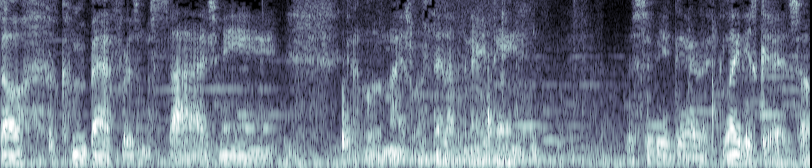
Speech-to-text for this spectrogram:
So coming back for his massage, man. Got a little nice little setup and everything. This should be a good, lady's good, so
